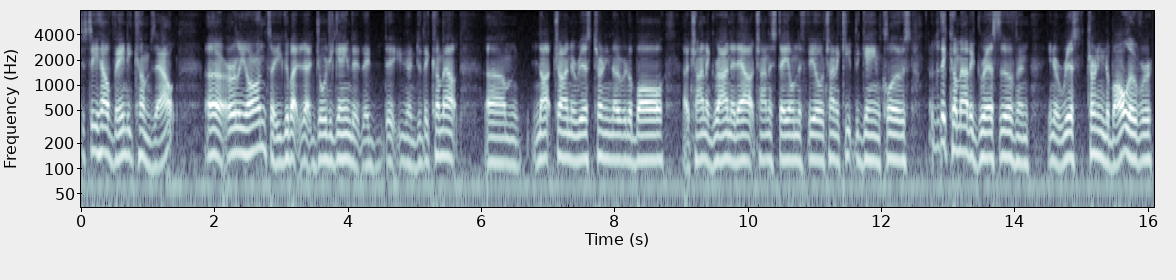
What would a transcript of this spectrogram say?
to see how Vandy comes out uh, early on. So you go back to that Georgia game that they, they you know, do they come out um, not trying to risk turning over the ball, uh, trying to grind it out, trying to stay on the field, trying to keep the game close? Or do they come out aggressive and you know risk turning the ball over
